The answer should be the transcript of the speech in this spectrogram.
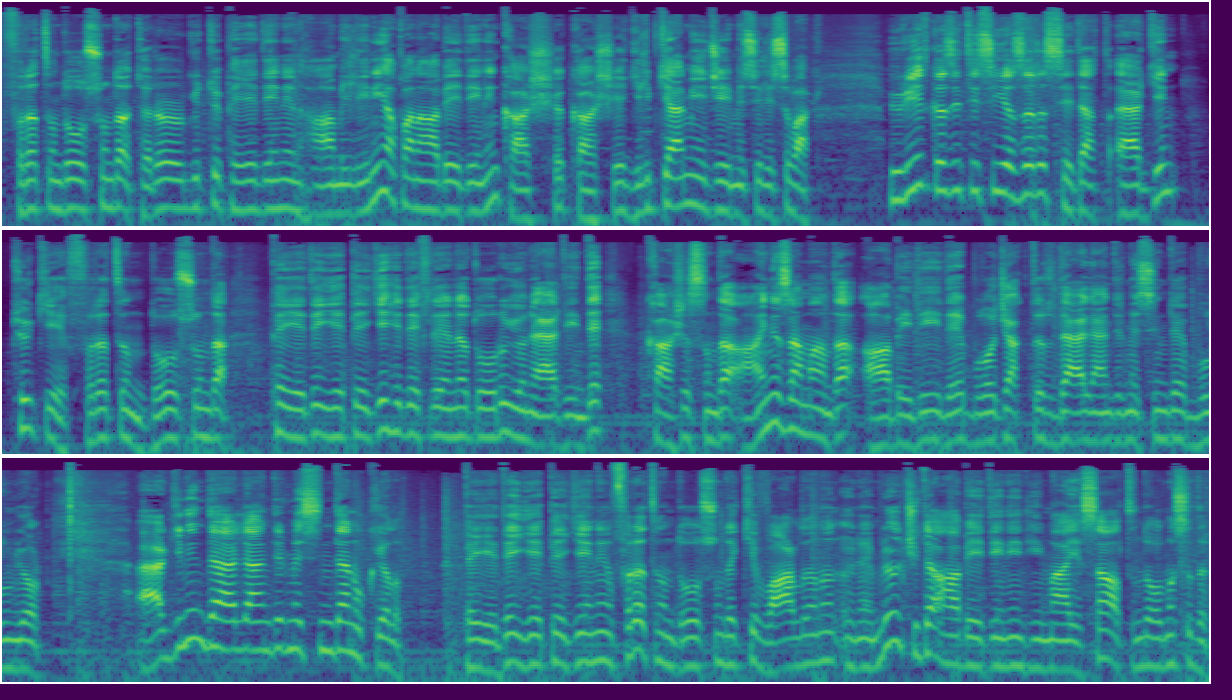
Fırat'ın doğusunda terör örgütü PYD'nin hamiliğini yapan ABD'nin karşı karşıya gelip gelmeyeceği meselesi var. Hürriyet gazetesi yazarı Sedat Ergin, Türkiye Fırat'ın doğusunda PYD-YPG hedeflerine doğru yöneldiğinde karşısında aynı zamanda ABD'yi de bulacaktır değerlendirmesinde bulunuyor. Ergin'in değerlendirmesinden okuyalım. PYD-YPG'nin Fırat'ın doğusundaki varlığının önemli ölçüde ABD'nin himayesi altında olmasıdır.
